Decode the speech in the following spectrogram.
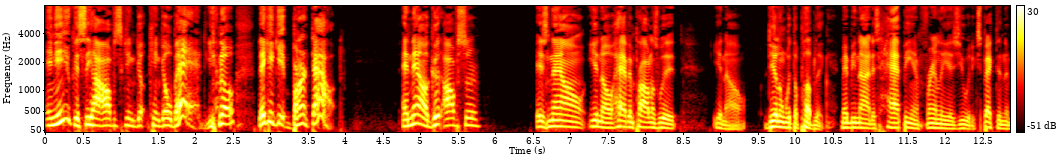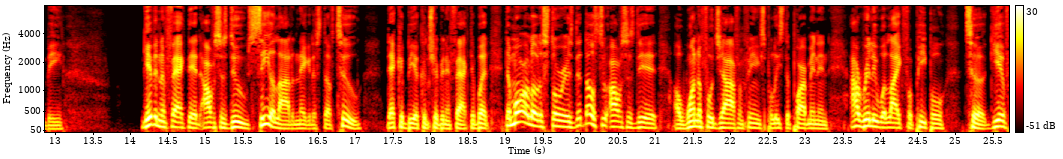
And then you can see how officers can go, can go bad. You know, they could get burnt out. And now a good officer is now, you know, having problems with, you know, dealing with the public. Maybe not as happy and friendly as you would expect them to be, given the fact that officers do see a lot of negative stuff too that could be a contributing factor. But the moral of the story is that those two officers did a wonderful job from Phoenix Police Department, and I really would like for people to give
